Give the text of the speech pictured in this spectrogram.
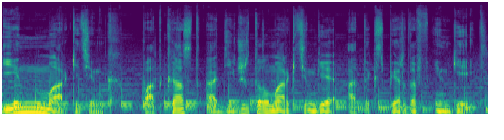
InMarketing – подкаст о диджитал-маркетинге от экспертов InGate.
